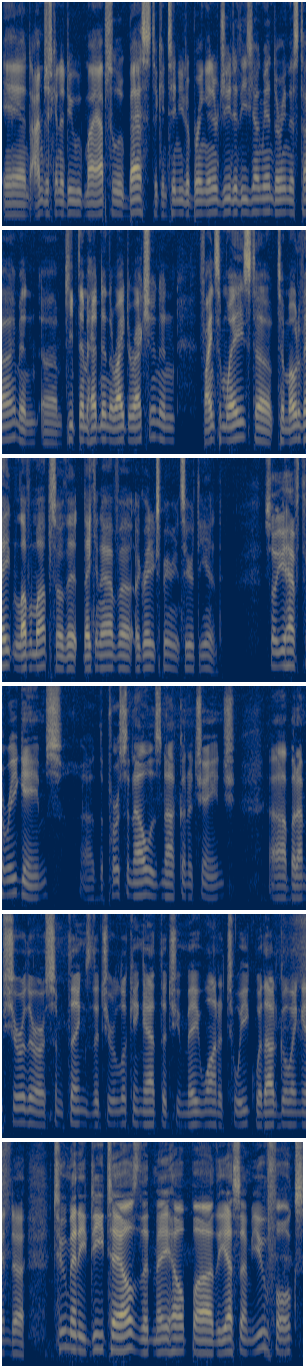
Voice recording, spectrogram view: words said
And I'm just going to do my absolute best to continue to bring energy to these young men during this time and um, keep them heading in the right direction and find some ways to, to motivate and love them up so that they can have a, a great experience here at the end. So you have three games. Uh, the personnel is not going to change, uh, but I'm sure there are some things that you're looking at that you may want to tweak without going into too many details that may help uh, the SMU folks.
